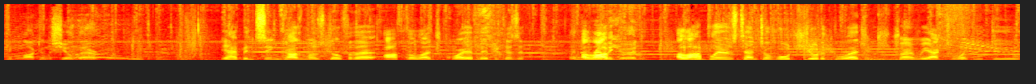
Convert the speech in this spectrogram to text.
Getting locked in the shield there. Yeah, I've been seeing Cosmos go for that off the ledge quite a bit because it, a lot really good. A lot of players tend to hold shield at the ledge and just try and react to what you do.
